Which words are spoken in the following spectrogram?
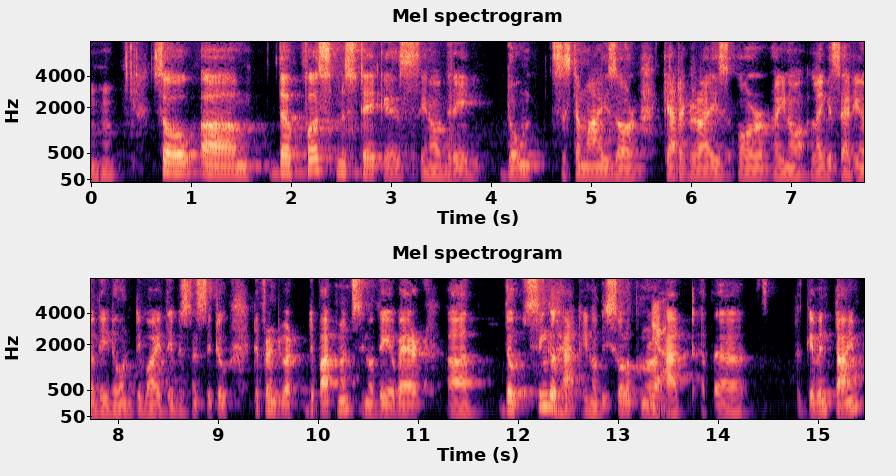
Mm-hmm. So um, the first mistake is, you know, they don't systemize or categorize or you know like i said you know they don't divide their business into different departments you know they wear uh, the single hat you know the solopreneur yeah. hat at the given time.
